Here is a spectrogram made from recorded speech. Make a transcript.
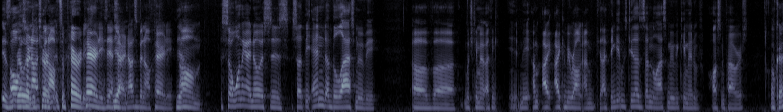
isn't Oh, really sorry, the term. spin-off. It's a parody. Parodies, yeah, Yeah. sorry, not spin-off, parody. Yeah. Um, so one thing I noticed is, so at the end of the last movie, of uh, which came out, I think it may, I'm, I I could be wrong. I'm, I think it was 2007. The last movie came out of Austin Powers. Okay.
